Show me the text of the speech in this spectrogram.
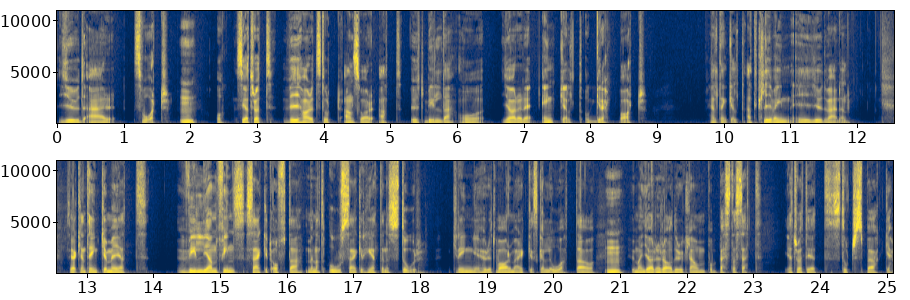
ljud är svårt. Mm. Och, så jag tror att vi har ett stort ansvar att utbilda och göra det enkelt och greppbart. Helt enkelt, att kliva in i ljudvärlden. Så jag kan tänka mig att viljan finns säkert ofta, men att osäkerheten är stor kring hur ett varumärke ska låta och Mm. hur man gör en radioreklam på bästa sätt. Jag tror att det är ett stort spöke.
